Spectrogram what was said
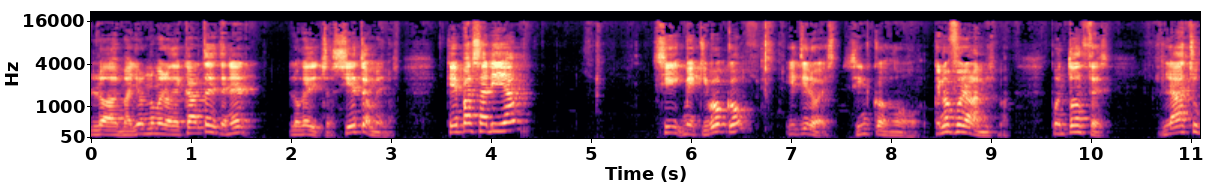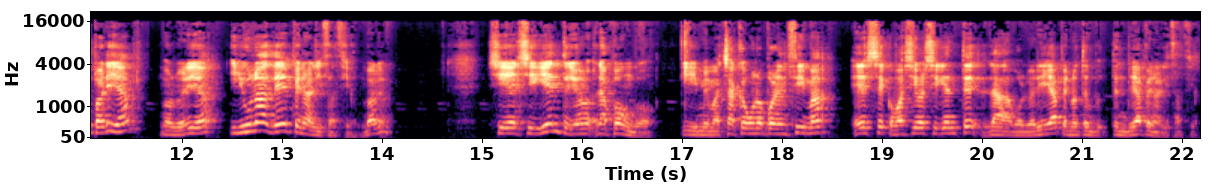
el mayor número de cartas y tener lo que he dicho, 7 o menos. ¿Qué pasaría si me equivoco y tiro esto. 5, que no fuera la misma. Pues entonces, la chuparía, volvería, y una de penalización, ¿vale? Si el siguiente yo la pongo y me machaca uno por encima, ese, como ha sido el siguiente, la volvería, pero no tendría penalización.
